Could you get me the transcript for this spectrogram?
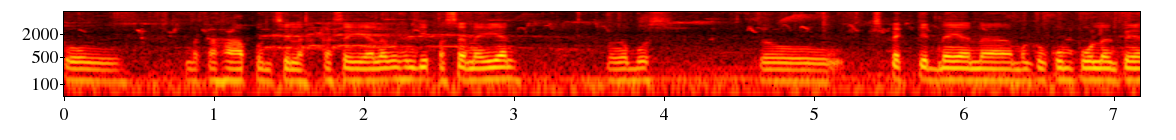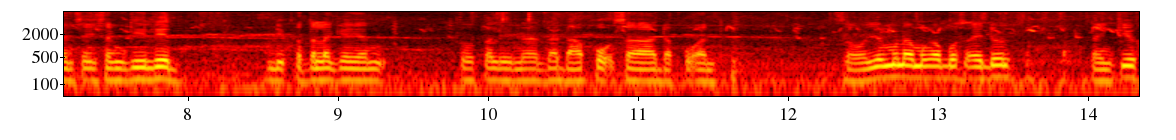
Kung nakahapon sila. Kasi alam mo hindi pa sanay yan mga boss. So expected na yan na magkukumpulan pa yan sa isang gilid. Hindi pa talaga yan totally na dadapo sa dapuan. So yun muna mga boss idol. Thank you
